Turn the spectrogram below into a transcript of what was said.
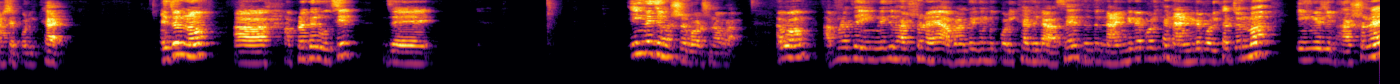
আসে পরীক্ষায়। এই জন্য আপনাদের উচিত যে ইংরেজি ভাষায় পড়াশোনা করা। এবং আপনার যে ইংরেজি ভাষণে আপনাদের কিন্তু পরীক্ষা যেটা আছে, যেহেতু নাইন গ্রেডের পরীক্ষা নাইন গ্রেডের পরীক্ষার জন্য ইংরেজি ভাষণে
